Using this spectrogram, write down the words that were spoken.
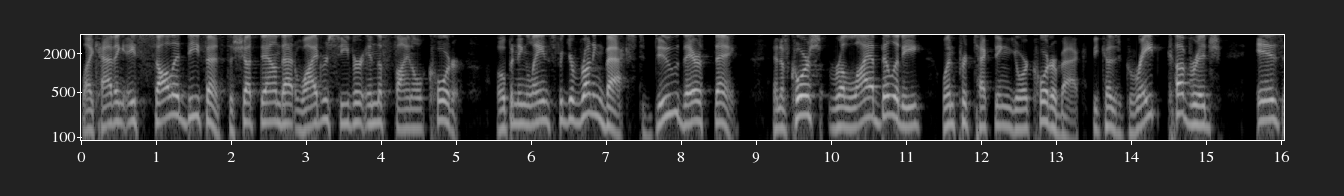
like having a solid defense to shut down that wide receiver in the final quarter, opening lanes for your running backs to do their thing, and of course, reliability when protecting your quarterback, because great coverage is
